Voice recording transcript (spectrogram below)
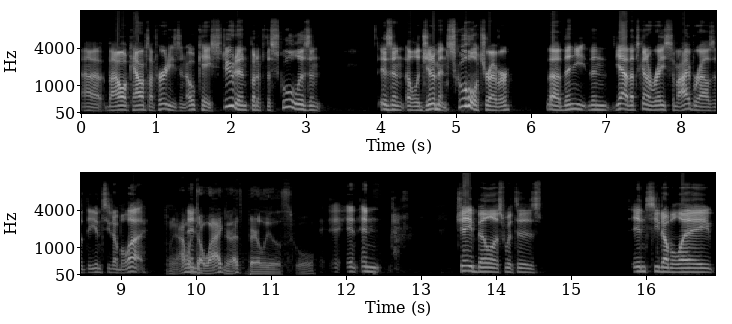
Uh, by all accounts, I've heard he's an okay student, but if the school isn't isn't a legitimate school, Trevor, uh, then you then yeah, that's going to raise some eyebrows at the NCAA. I, mean, I went And- to Wagner. That's barely a school. and, and Jay Bilas with his NCAA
